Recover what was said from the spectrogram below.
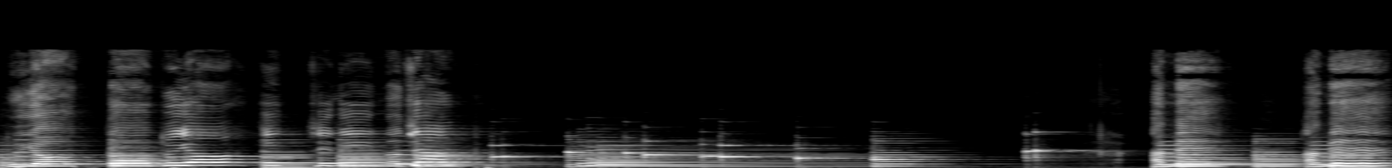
飛ぶよ飛ぶよ一二のジャンプ雨雨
